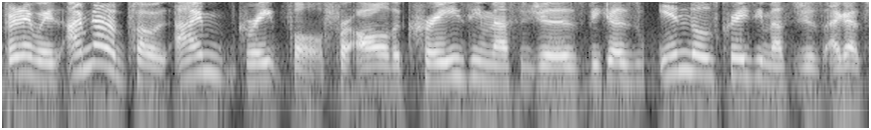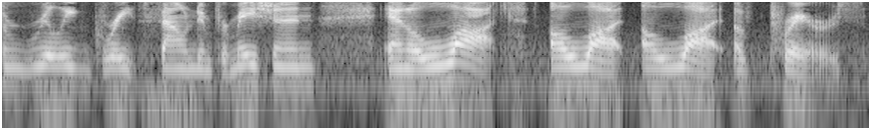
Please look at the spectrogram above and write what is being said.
But anyways, I'm not opposed. I'm grateful for all the crazy messages because in those crazy messages, I got some really great sound information and a lot, a lot, a lot of prayers.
